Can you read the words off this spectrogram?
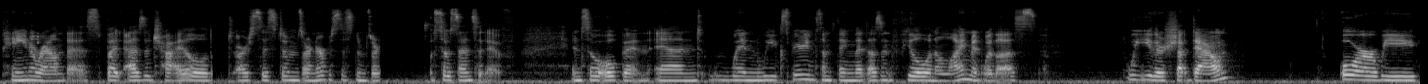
pain around this but as a child our systems our nervous systems are so sensitive and so open. And when we experience something that doesn't feel in alignment with us, we either shut down or we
